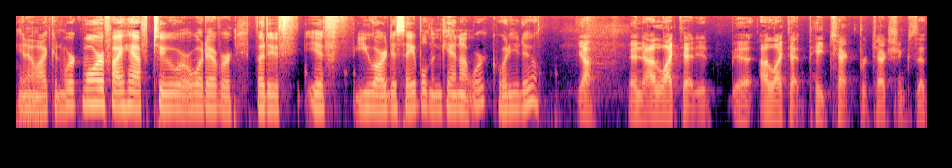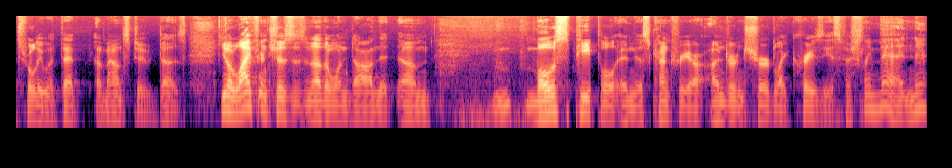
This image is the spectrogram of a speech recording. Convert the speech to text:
You know, I can work more if I have to or whatever. But if if you are disabled and cannot work, what do you do? Yeah, and I like that. It uh, I like that paycheck protection because that's really what that amounts to. Does you know life insurance is another one, Don. That um, m- most people in this country are underinsured like crazy, especially men.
